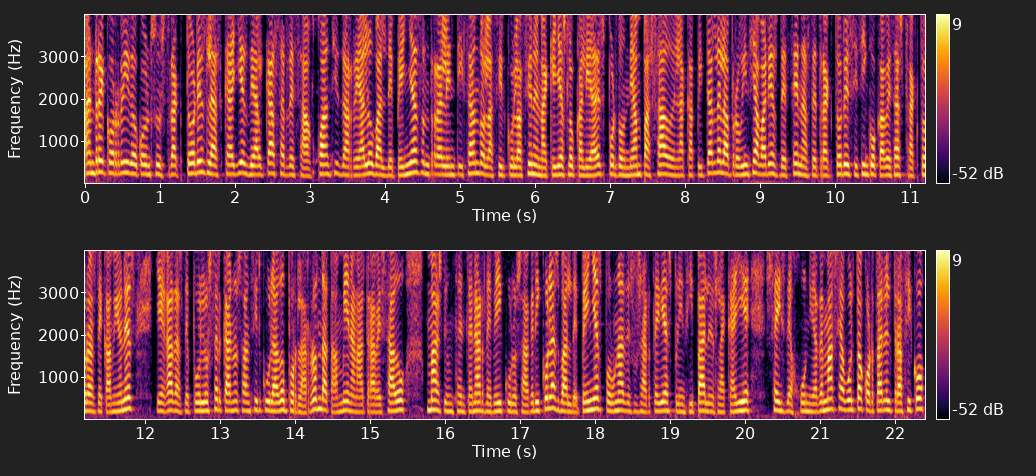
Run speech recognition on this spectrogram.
Han recorrido con sus tractores las calles de Alcázar de San Juan, Ciudad Real o Valdepeñas, ralentizando la circulación en aquellas localidades por donde han pasado. En la capital de la provincia, varias decenas de tractores y cinco cabezas tractoras de camiones llegadas de pueblos cercanos han circulado por la ronda. También han atravesado más de un centenar de vehículos agrícolas Valdepeñas por una de sus arterias principales, la calle 6 de junio. Además, se ha vuelto a cortar el tráfico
